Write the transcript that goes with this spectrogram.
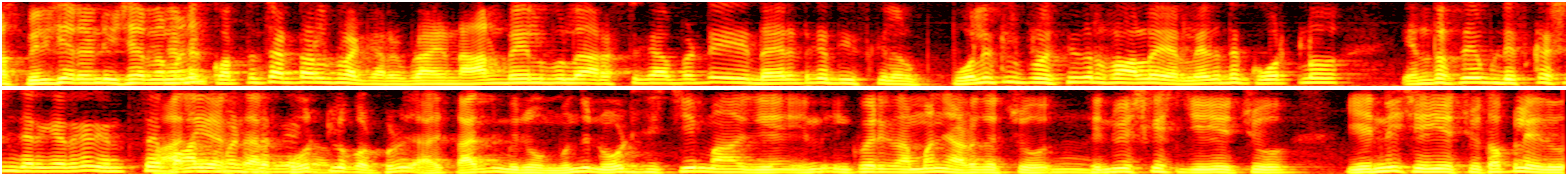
అసలు పిలిచారండి విచారణ అంటే కొత్త చట్టాల ప్రకారం ఇప్పుడు ఆయన నాన్ బెయిలబుల్ అరెస్ట్ కాబట్టి డైరెక్ట్గా తీసుకెళ్ళారు. పోలీసులు ప్రొసీజర్ ఫాలో అయ్యారు. లేదంటే కోర్టులో ఎంతసేపు డిస్కషన్ జరిగేది కదా ఎంతసేపు కోర్టులో ఇప్పుడు అది కాదు మీరు ముందు నోటీస్ ఇచ్చి మా ఎంక్వైరీకి రమ్మని అడగచ్చు ఇన్వెస్టిగేషన్ చేయొచ్చు ఇవన్నీ చేయొచ్చు? తప్పలేదు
